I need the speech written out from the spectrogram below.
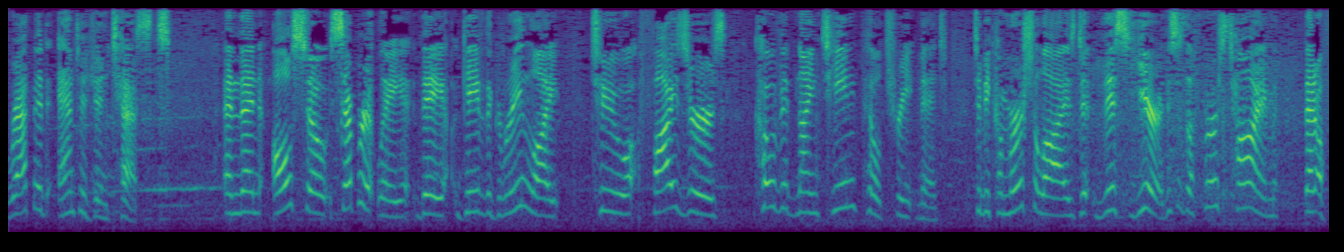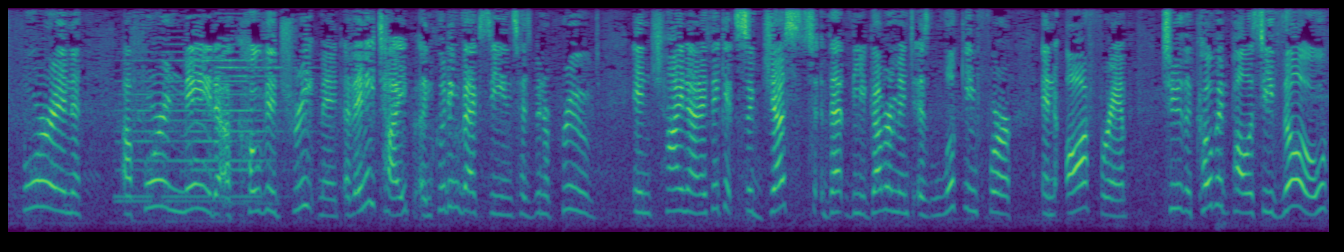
rapid antigen tests. And then also separately, they gave the green light to Pfizer's COVID 19 pill treatment to be commercialized this year. This is the first time that a foreign a foreign made a COVID treatment of any type, including vaccines, has been approved in China. And I think it suggests that the government is looking for an off ramp to the COVID policy, though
